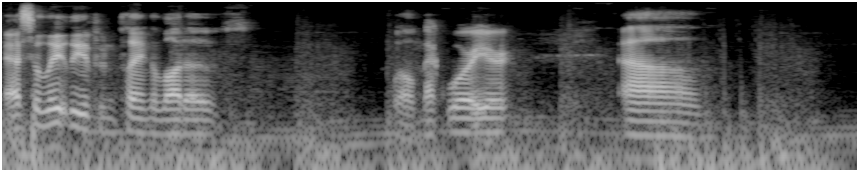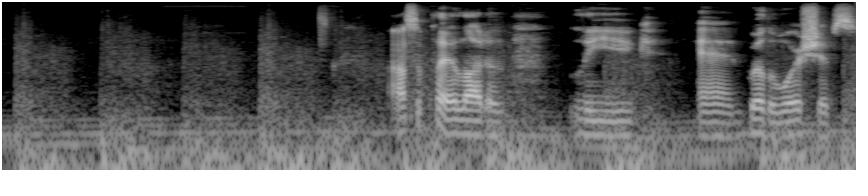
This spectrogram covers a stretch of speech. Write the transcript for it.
Yeah, so lately I've been playing a lot of, well, Mech Warrior. Um, I also play a lot of League and World of Warships.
